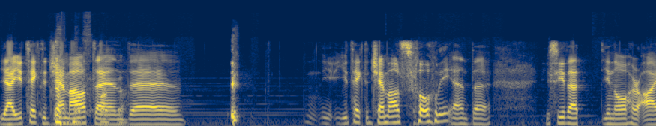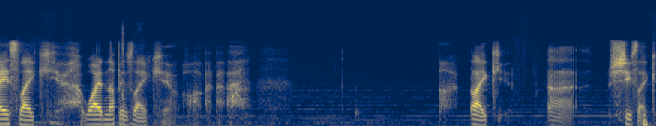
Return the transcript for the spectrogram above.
yeah, you take the gem out and uh, you, you take the gem out slowly and uh, you see that you know her eyes like widen up is like like uh, she's like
